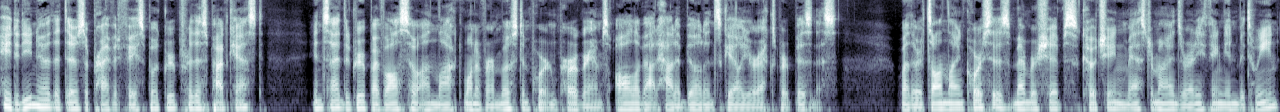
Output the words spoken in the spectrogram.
Hey, did you know that there's a private Facebook group for this podcast? Inside the group, I've also unlocked one of our most important programs all about how to build and scale your expert business. Whether it's online courses, memberships, coaching, masterminds, or anything in between,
